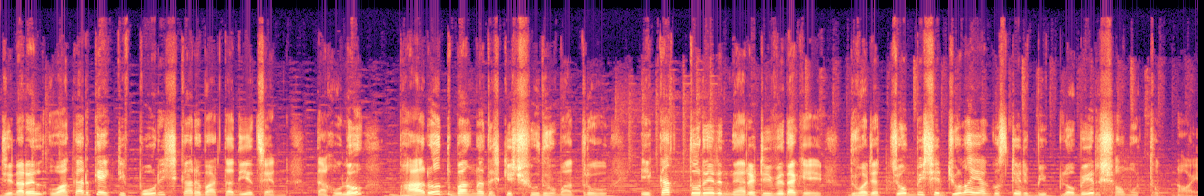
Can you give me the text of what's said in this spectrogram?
জেনারেল ওয়াকারকে একটি পরিষ্কার বার্তা দিয়েছেন। তা হলো, ভারত বাংলাদেশকে শুধুমাত্র একাত্তরের ন্যারেটিভে দেখে দু হাজার জুলাই আগস্টের বিপ্লবের সমর্থক নয়।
